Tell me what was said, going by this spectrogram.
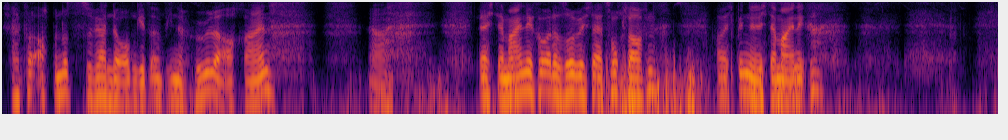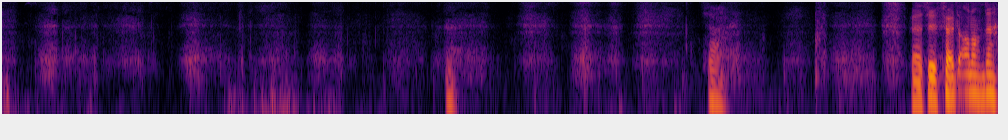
scheint wohl auch benutzt zu werden. Da oben geht es irgendwie eine Höhle auch rein. Ja, wäre ich der Meinecke oder so, würde ich da jetzt hochlaufen. Aber ich bin ja nicht der Meinecke. Tja. Wäre natürlich vielleicht auch noch eine,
